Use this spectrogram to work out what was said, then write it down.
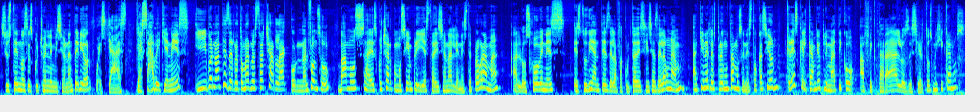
Si usted nos escuchó en la emisión anterior, pues ya, ya sabe quién es. Y bueno, antes de retomar nuestra charla con Alfonso, vamos a escuchar, como siempre y es tradicional en este programa, a los jóvenes estudiantes de la Facultad de Ciencias de la UNAM, a quienes les preguntamos en esta ocasión, ¿crees que el cambio climático afectará a los desiertos mexicanos?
